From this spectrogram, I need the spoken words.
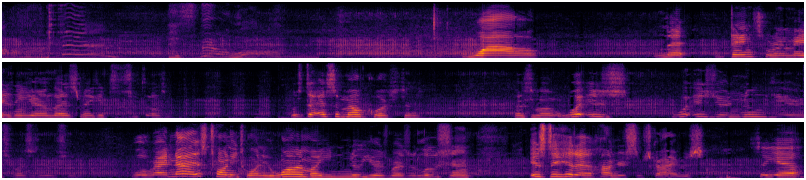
Ah, man, it's still raw. Wow. Let thanks for an amazing year. Let's make it to 2000. What's the SML question? SML. What is what is your New Year's resolution? Well, right now it's 2021. My New Year's resolution is to hit a hundred subscribers. So yeah,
